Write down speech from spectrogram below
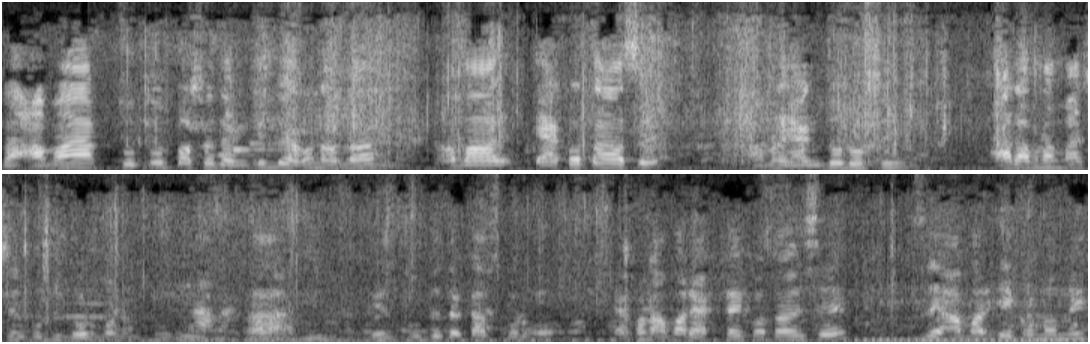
তা আমার চতুর্পাশে দেখে কিন্তু এখন আমরা আমার একতা আছে আমরা একজোট হচ্ছি আর আমরা মাছের বুদ্ধি ধরবো না। হ্যাঁ নিজ বুদ্ধিতে কাজ করব। এখন আমার একটাই কথা হয়েছে যে আমার ইকোনমিক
